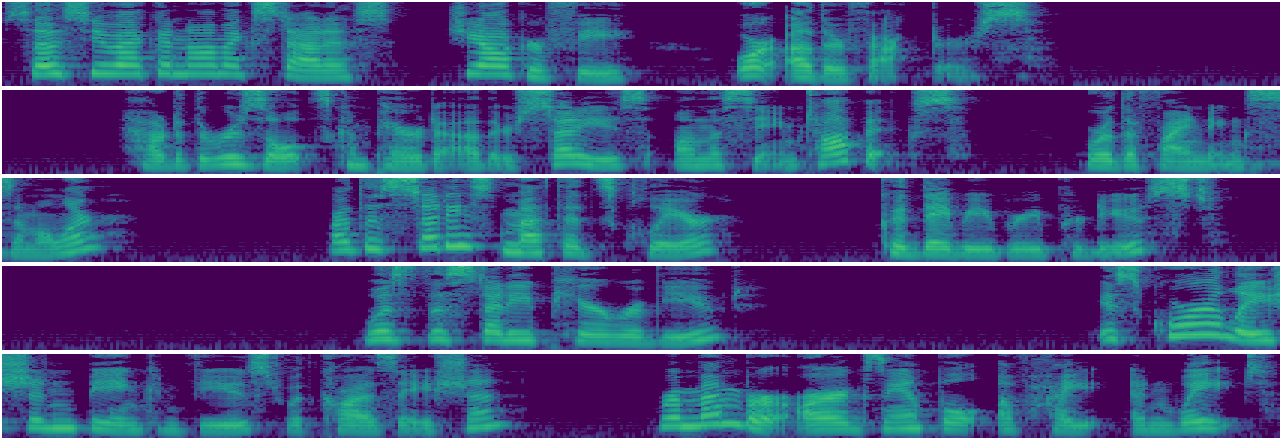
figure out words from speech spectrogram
socioeconomic status, geography, or other factors. How do the results compare to other studies on the same topics? Were the findings similar? Are the study's methods clear? Could they be reproduced? Was the study peer reviewed? Is correlation being confused with causation? Remember our example of height and weight.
